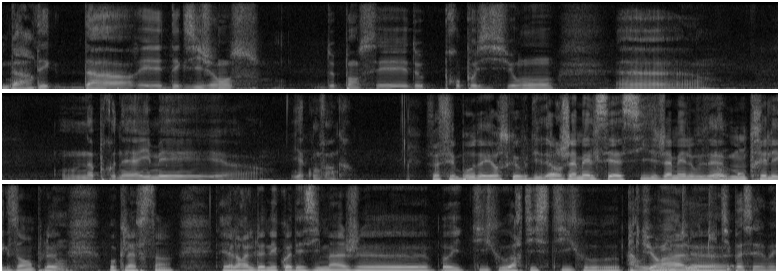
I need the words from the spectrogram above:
d'art et d'exigence, de pensée, de proposition. Euh, on apprenait à aimer et à, convaincre. Ça, c'est beau d'ailleurs ce que vous dites. Alors, jamais elle s'est assise, jamais elle vous a montré l'exemple au clavecin. Et alors, elle donnait quoi Des images euh, poétiques ou artistiques ou ah picturales tout, euh y passait, oui.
